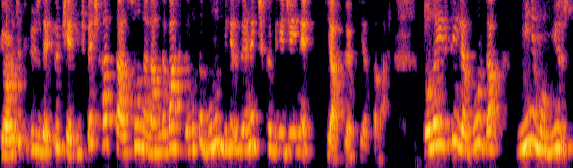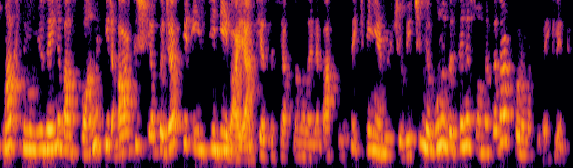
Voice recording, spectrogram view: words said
gördük. %3.75 hatta son dönemde baktığımızda bunun bile üzerine çıkabileceğini fiyatlıyor piyasalar. Dolayısıyla burada minimum 100, maksimum 150 bas puanlık bir artış yapacak bir ECB var yani piyasa fiyatlamalarına baktığımızda 2023 yılı için ve bunu da sene sonuna kadar koruması bekleniyor.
